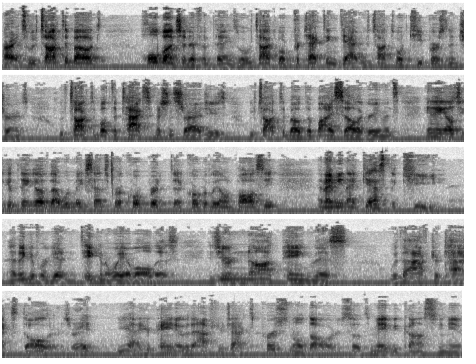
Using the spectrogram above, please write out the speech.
All right, so we've talked about a whole bunch of different things, but we talked about protecting debt, we've talked about key person insurance, we've talked about the tax efficient strategies, we've talked about the buy-sell agreements. Anything else you can think of that would make sense for a corporate, uh, corporately owned policy? And I mean, I guess the key, I think if we're getting taken away of all this, is you're not paying this with after-tax dollars, right? Yeah, you're paying it with after-tax personal dollars, so it's maybe costing you,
